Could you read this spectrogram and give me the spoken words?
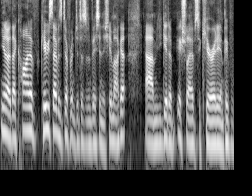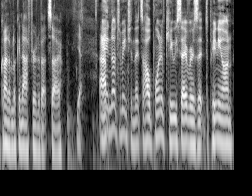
you know, they kind of, KiwiSaver is different to just investing in the share market. Um, you get a extra layer of security and people kind of looking after it a bit. So, yeah. And not to mention, that's the whole point of KiwiSaver is that depending on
